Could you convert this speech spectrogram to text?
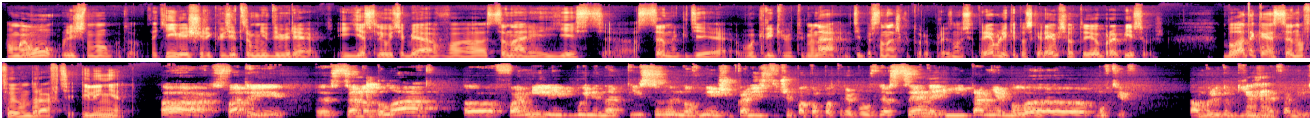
по моему личному опыту, такие вещи реквизиторам не доверяют. И если у тебя в сценарии есть э, сцена, где выкрикивают имена, где персонаж, который произносит реплики, то, скорее всего, ты ее прописываешь. Была такая сцена в твоем драфте или нет? А, смотри, э, сцена была, э, фамилии были написаны, но в меньшем количестве, чем потом потребовалось для сцены, и там не было муфтиев. Там были другие фамилии.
